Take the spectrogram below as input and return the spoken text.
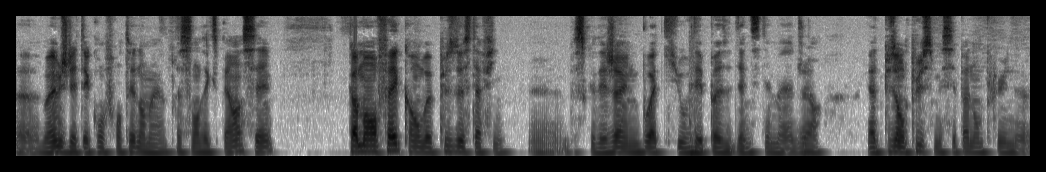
Euh, Moi-même, je l'ai été confronté dans ma précédente expérience, c'est comment on fait quand on veut plus de staffing euh, Parce que déjà, une boîte qui ouvre des postes de manager, il y a de plus en plus, mais c'est pas non plus une,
